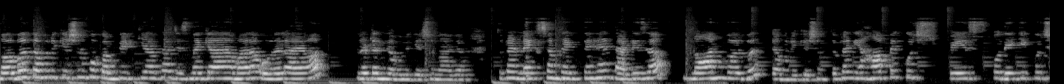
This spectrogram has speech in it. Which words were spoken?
वर्बल कम्युनिकेशन को कंप्लीट किया था, जिसमें क्या है, हमारा ओरल आया और रिटर्न कम्युनिकेशन आ गया। तो फ्रेंड नेक्स्ट हम देखते हैं that is a non verbal communication तो फ्रेंड यहाँ पे कुछ फेस को देखिए, कुछ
